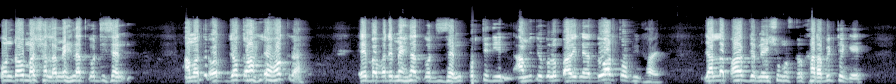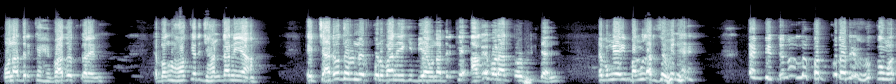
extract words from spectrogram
ওনরাও মাসাল্লাহ মেহনত করতেছেন। আমাদের যত আহলে হকরা এই ব্যাপারে মেহনত করতেছেন প্রতিদিন। আমি তো এগুলো পারি না, দোয়ার তৌফিক হয়। আল্লাহ পাওয়ার জন্য এই সমস্ত খারাপির থেকে ওনাদেরকে হেফাজত করেন এবং হকের ঝান্ডা নিয়ে এই চারো ধরনের কোরবানি কি দিয়ে ওনাদেরকে আগে বাড়ার তৌফিক দেন? এবং এই বাংলার জমিনে একদিন যেন আল্লাহ পাক কোরআনের হুকুমত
